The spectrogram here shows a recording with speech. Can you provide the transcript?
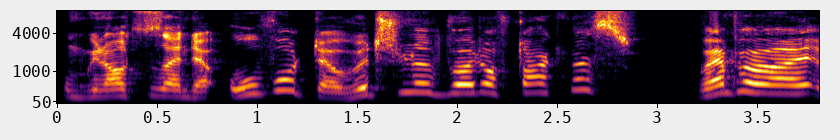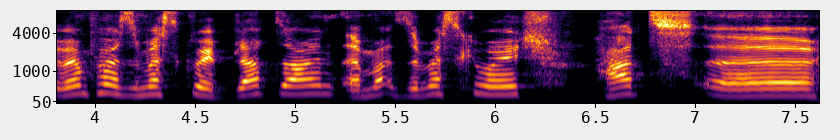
Um genau zu sein, der OVOD, der Original World of Darkness. Vampire, Vampire The Masquerade Bloodline, äh, The Masquerade hat, äh,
